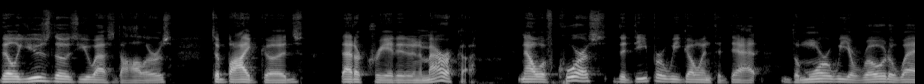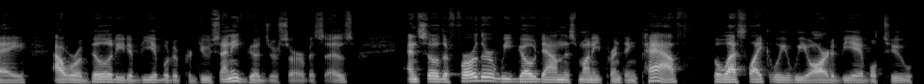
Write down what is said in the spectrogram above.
they'll use those US dollars to buy goods that are created in America. Now, of course, the deeper we go into debt, the more we erode away our ability to be able to produce any goods or services. And so, the further we go down this money printing path, the less likely we are to be able to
